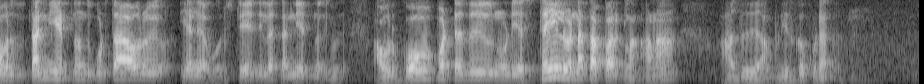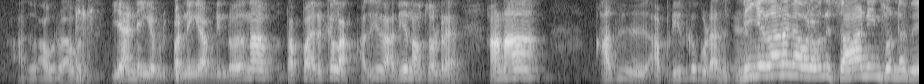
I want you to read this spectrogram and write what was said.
அவருக்கு தண்ணி எடுத்துன்னு வந்து கொடுத்தா அவர் ஏங்க ஒரு ஸ்டேஜில் தண்ணி எடுத்து அவர் கோவப்பட்டதுனுடைய ஸ்டைல் வேணால் தப்பாக இருக்கலாம். ஆனால் அது அப்படி இருக்கக்கூடாது. அது அவர் அவர் ஏன் நீங்கள் இப்படி பண்ணீங்க அப்படின்றதுனா தப்பாக இருக்கலாம். அதையும் அதையும் நான் சொல்கிறேன் ஆனால் அது அப்படி இருக்கக்கூடாதுங்க நீங்க தானங்க அவரை வந்து சாணின்னு சொன்னது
